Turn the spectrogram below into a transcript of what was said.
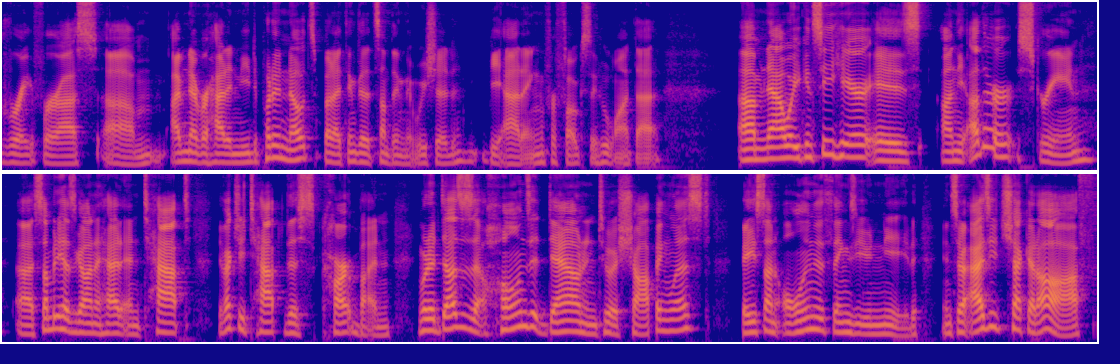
great for us. Um, I've never had a need to put in notes, but I think that it's something that we should be adding for folks who want that. Um, now, what you can see here is on the other screen, uh, somebody has gone ahead and tapped, they've actually tapped this cart button. What it does is it hones it down into a shopping list based on only the things you need. And so as you check it off,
